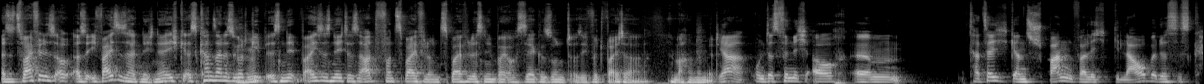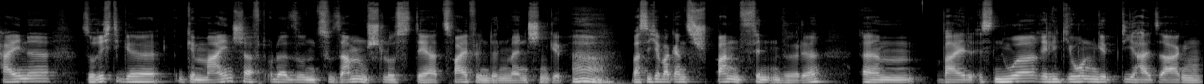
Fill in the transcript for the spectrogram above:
Also Zweifel ist auch, also ich weiß es halt nicht, ne? Ich, es kann sein, dass es mhm. Gott gibt, ich ne, weiß es nicht, das ist eine Art von Zweifel und Zweifel ist nebenbei auch sehr gesund. Also ich würde weitermachen damit. Ja, und das finde ich auch ähm, tatsächlich ganz spannend, weil ich glaube, dass es keine so richtige Gemeinschaft oder so einen Zusammenschluss der zweifelnden Menschen gibt. Ah. Was ich aber ganz spannend finden würde, ähm, weil es nur Religionen gibt, die halt sagen,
